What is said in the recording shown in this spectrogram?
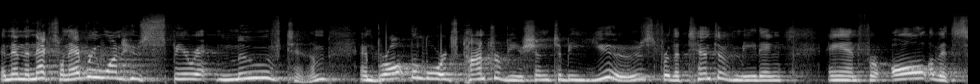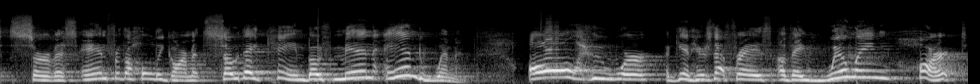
And then the next one everyone whose spirit moved him and brought the Lord's contribution to be used for the tent of meeting and for all of its service and for the holy garments. So they came, both men and women all who were, again, here's that phrase, of a willing heart,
